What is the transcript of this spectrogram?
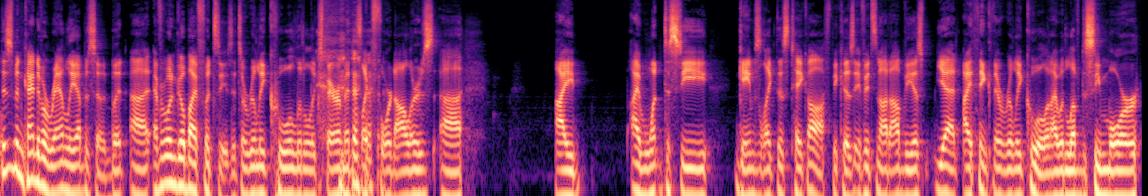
this has been kind of a rambly episode, but uh, everyone go buy footsies. It's a really cool little experiment. It's like four dollars. Uh, I I want to see games like this take off because if it's not obvious yet, I think they're really cool, and I would love to see more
